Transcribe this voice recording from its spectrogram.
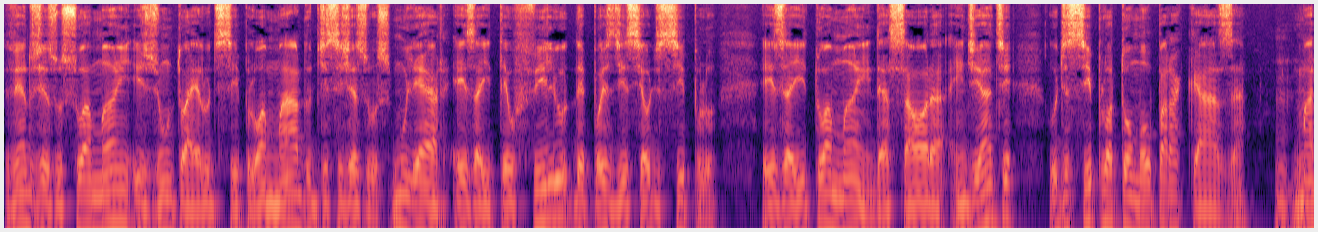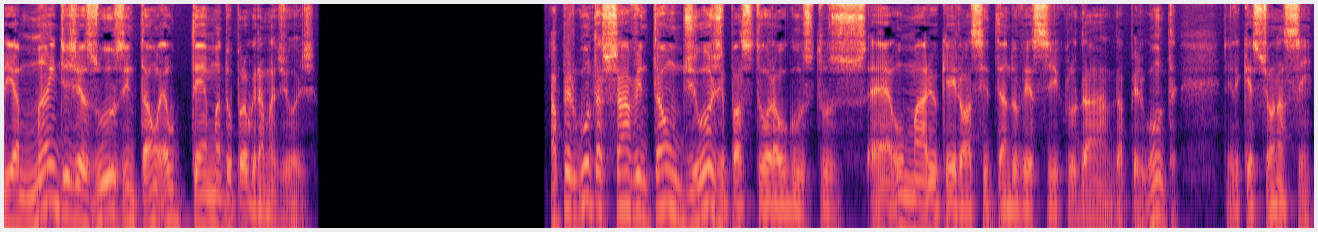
Vendo Jesus sua mãe e junto a ela o discípulo amado, disse Jesus: Mulher, eis aí teu filho. Depois disse ao discípulo: Eis aí tua mãe. Dessa hora em diante, o discípulo a tomou para casa. Uhum. Maria, mãe de Jesus, então, é o tema do programa de hoje. A pergunta-chave, então, de hoje, pastor Augustus, é o Mário Queiroz citando o versículo da, da pergunta. Ele questiona assim:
